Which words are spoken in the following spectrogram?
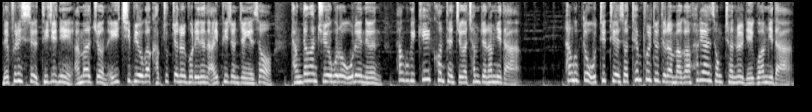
넷플릭스, 디즈니, 아마존, HBO가 각축전을 벌이는 IP 전쟁에서 당당한 주역으로 올해는 한국의 K 컨텐츠가 참전합니다. 한국도 OTT에서 템플드 드라마가 화려한 성찬을 예고합니다.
